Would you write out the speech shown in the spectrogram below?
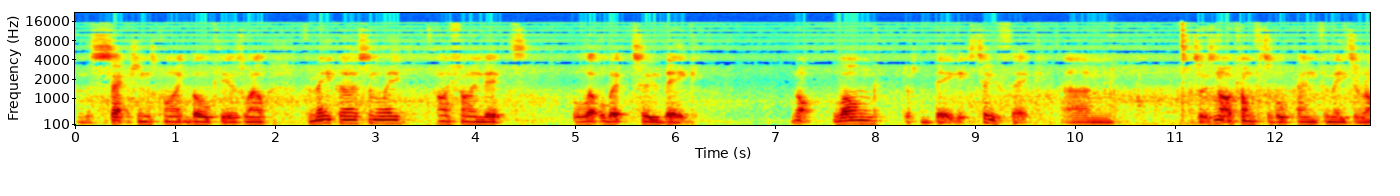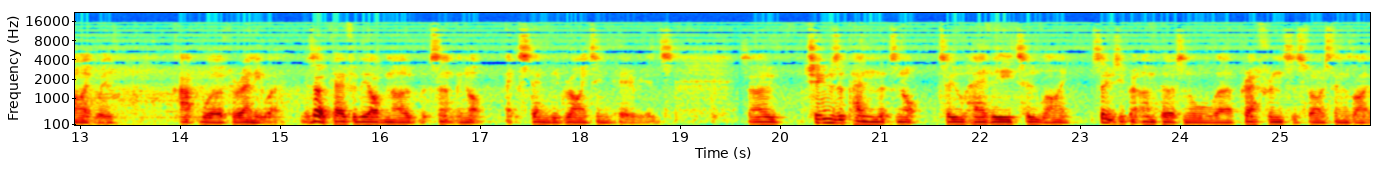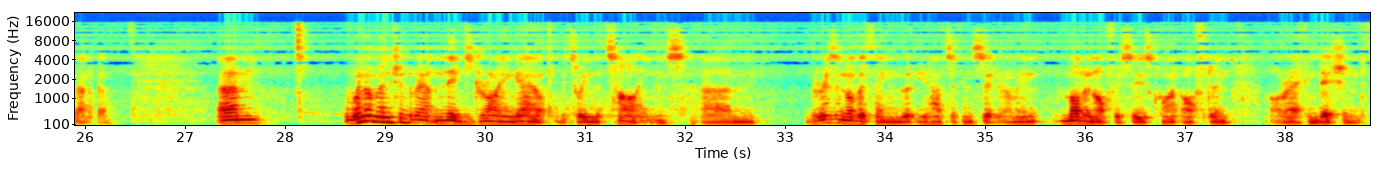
and the section's quite bulky as well. For me personally, I find it a little bit too big. Not long, just big. It's too thick. Um, so it's not a comfortable pen for me to write with at work or anywhere. It's okay for the odd note, but certainly not extended writing periods. So choose a pen that's not too heavy, too light, suits your own personal uh, preference as far as things like that go. Um, when I mentioned about nibs drying out between the tines, um, there is another thing that you have to consider. I mean, modern offices quite often are air conditioned.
